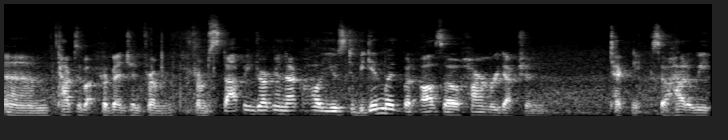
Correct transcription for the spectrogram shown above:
um, talks about prevention from from stopping drug and alcohol use to begin with, but also harm reduction techniques. So how do we,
